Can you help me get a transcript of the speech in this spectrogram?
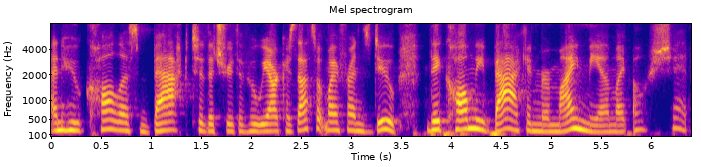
and who call us back to the truth of who we are. Cause that's what my friends do. They call me back and remind me, I'm like, oh shit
